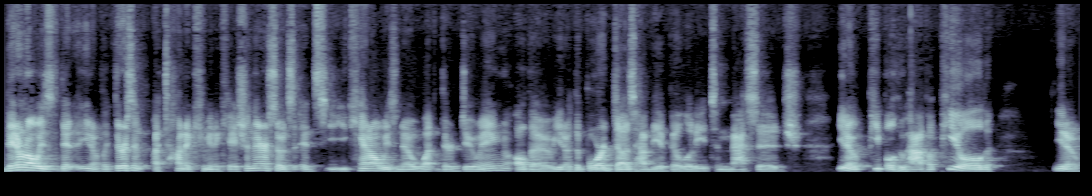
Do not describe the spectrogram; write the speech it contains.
they don't always you know like there isn't a ton of communication there so it's it's you can't always know what they're doing although you know the board does have the ability to message you know people who have appealed you know,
